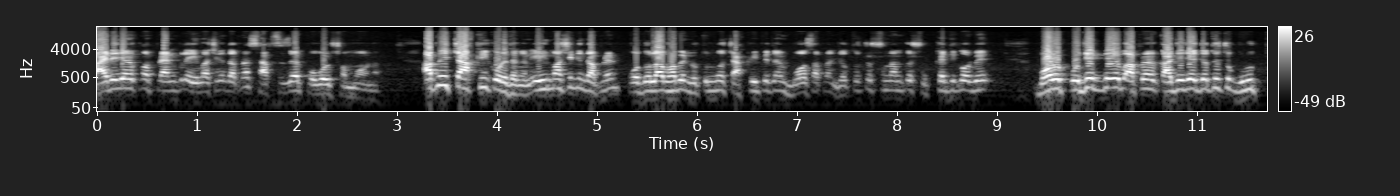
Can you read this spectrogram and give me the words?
বাইরে যাওয়ার কোনো প্ল্যান করলে এই মাসে কিন্তু আপনার সাকসেস সাকসেসের প্রবল সম্ভাবনা। আপনি চাকরি করে থাকেন, এই মাসে কিন্তু আপনার পদলাভ হবে। নতুন কোনো চাকরি পেতে বস আপনার যথেষ্ট সুনামকে সুখ্যাতি করবে। বড় প্রজেক্ট দেবে আপনার কাজে যায় যথেষ্ট গুরুত্ব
